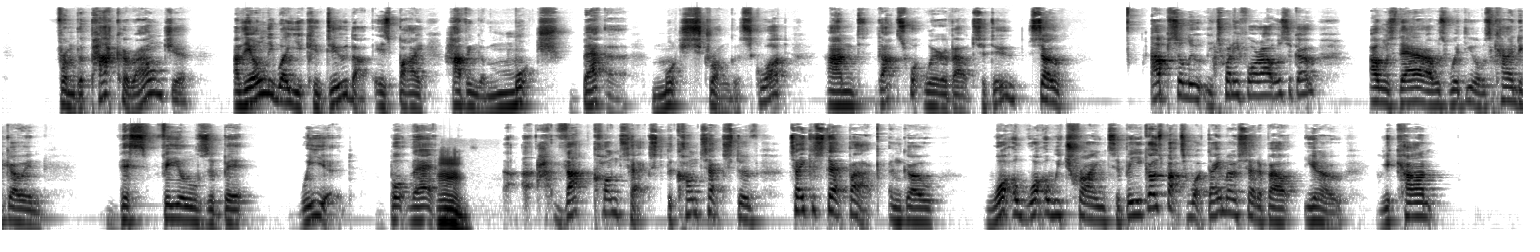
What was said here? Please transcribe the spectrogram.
from the pack around you. And the only way you can do that is by having a much better, much stronger squad. And that's what we're about to do. So, absolutely, 24 hours ago, I was there, I was with you, I was kind of going, this feels a bit weird. But then, mm. that context, the context of take a step back and go, what are, what are we trying to be? It goes back to what Damo said about, you know, you can't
